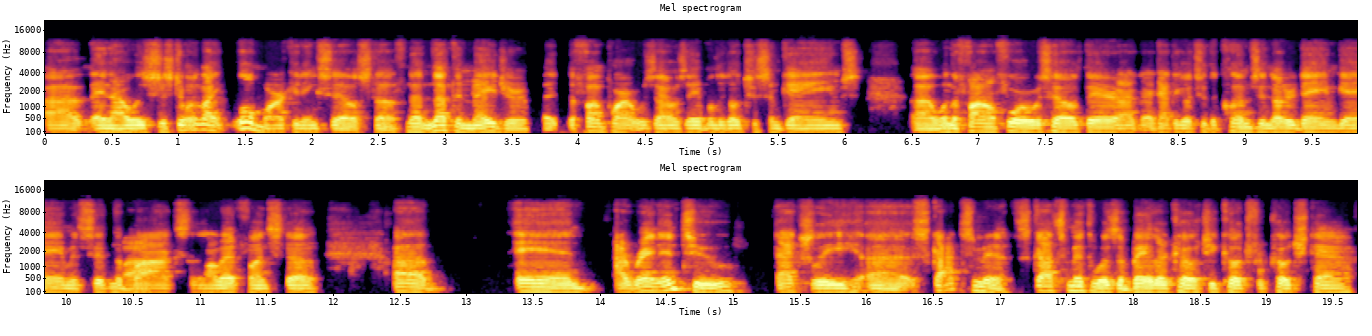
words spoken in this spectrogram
Uh, and I was just doing like little marketing sales stuff, not, nothing major. But the fun part was I was able to go to some games, uh, when the Final Four was held there, I, I, got to go to the Clemson Notre Dame game and sit in the wow. box and all that fun stuff. Uh, and I ran into actually uh, Scott Smith. Scott Smith was a Baylor coach. He coached for Coach Taft,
